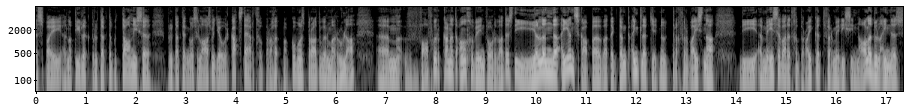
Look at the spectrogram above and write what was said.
is by uh, natuurlike produkte, botaniese produkte. Ek het laas met jou oor katstert gepraat, maar kom ons praat oor marula. Ehm um, waarvoor kan dit aangewend word? Wat is die helende eienskappe wat ek dink eintlik jy het nou terugverwys na die uh, mense wat dit gebruik het vir medisinale doeleindes,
